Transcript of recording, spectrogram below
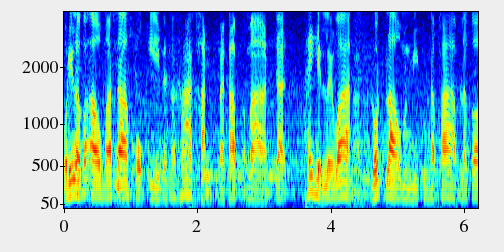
วันนี้เราก็เอา Mazda 6e ทั้ง 5 คันนะครับมาจะ ให้เห็นเลยว่าอ่ารถเรามันมีคุณภาพ แล้วก็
